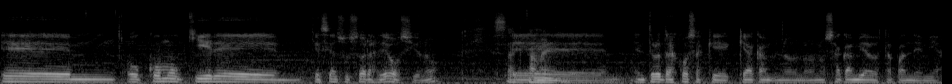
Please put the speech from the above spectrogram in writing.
eh, o cómo quiere que sean sus horas de ocio, ¿no? Exactamente. Eh, entre otras cosas que, nos ha cambiado esta pandemia.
